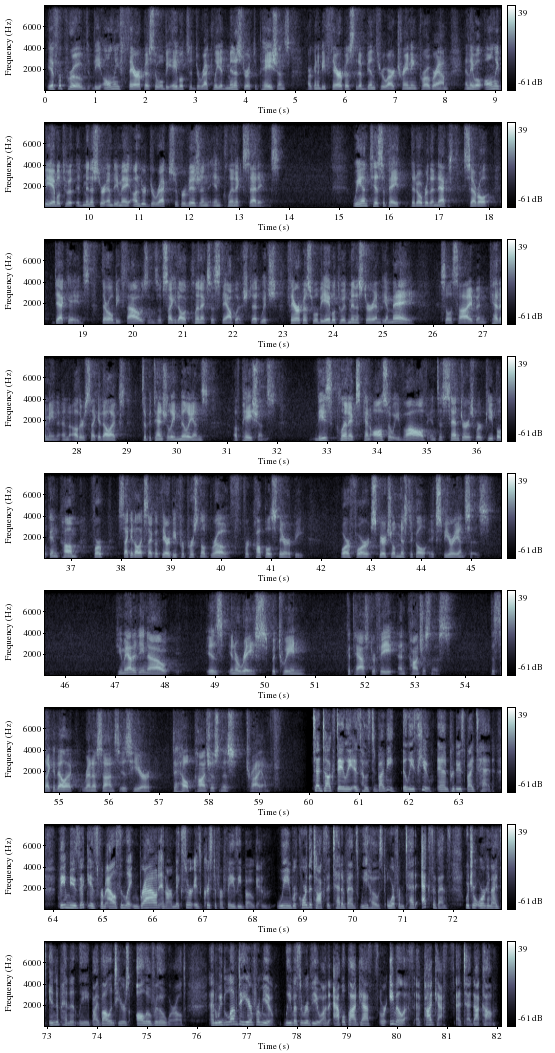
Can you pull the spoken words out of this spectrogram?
If approved, the only therapists that will be able to directly administer it to patients are going to be therapists that have been through our training program, and they will only be able to administer MDMA under direct supervision in clinic settings. We anticipate that over the next several decades, there will be thousands of psychedelic clinics established at which therapists will be able to administer MDMA, psilocybin, ketamine, and other psychedelics to potentially millions of patients. These clinics can also evolve into centers where people can come for psychedelic psychotherapy for personal growth, for couples therapy, or for spiritual mystical experiences. Humanity now is in a race between catastrophe and consciousness. The psychedelic renaissance is here to help consciousness triumph. TED Talks Daily is hosted by me, Elise Hu, and produced by TED. Theme music is from Alison Leyton-Brown, and our mixer is Christopher Faizy-Bogan. We record the talks at TED events we host or from TEDx events, which are organized independently by volunteers all over the world. And we'd love to hear from you. Leave us a review on Apple Podcasts or email us at podcasts at TED.com.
